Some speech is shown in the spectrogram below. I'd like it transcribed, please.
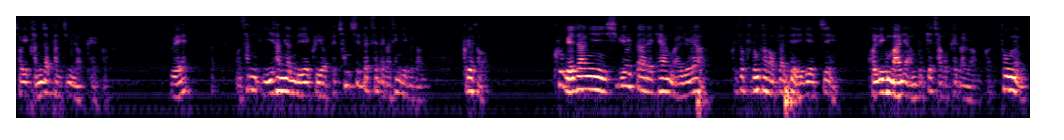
저기 감자탕집 옆에. 그러니까 왜? 어, 3, 2, 3년 뒤에 그 옆에 1700세대가 생기거든. 그래서 그 매장이 12월 달에 계약 만료야. 그래서 부동산 업자한테 얘기했지. 권리금 많이 안 붙게 작업해달라고. 그러니까 돈은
